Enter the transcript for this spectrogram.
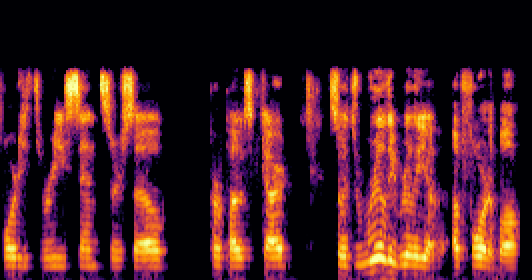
43 cents or so per postcard. So it's really, really affordable.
